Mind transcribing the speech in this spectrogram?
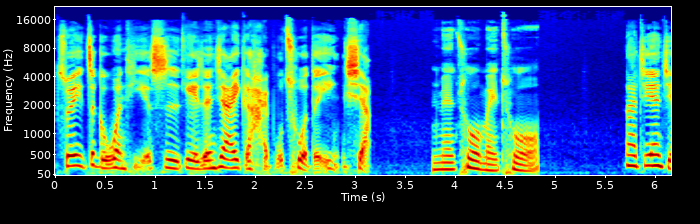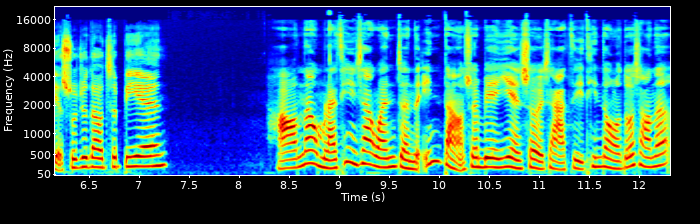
所以这个问题也是给人家一个还不错的印象。没错，没错。那今天解说就到这边。好，那我们来听一下完整的音档，顺便验收一下自己听懂了多少呢？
